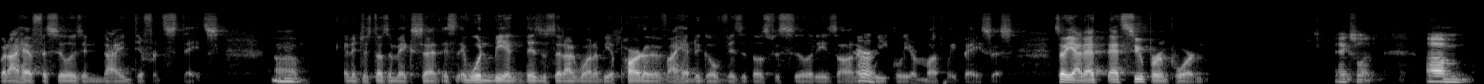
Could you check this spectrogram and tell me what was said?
but I have facilities in nine different states, Mhm. um, and it just doesn't make sense. It's, it wouldn't be a business that I'd want to be a part of if I had to go visit those facilities on a weekly or monthly basis. So yeah, that that's super important. Excellent. Um,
